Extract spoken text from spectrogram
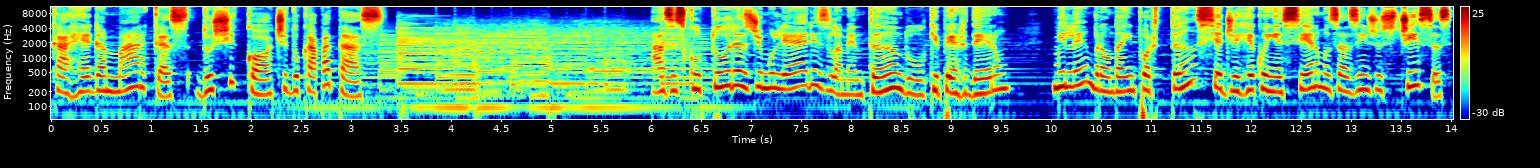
carrega marcas do chicote do capataz. As esculturas de mulheres lamentando o que perderam me lembram da importância de reconhecermos as injustiças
